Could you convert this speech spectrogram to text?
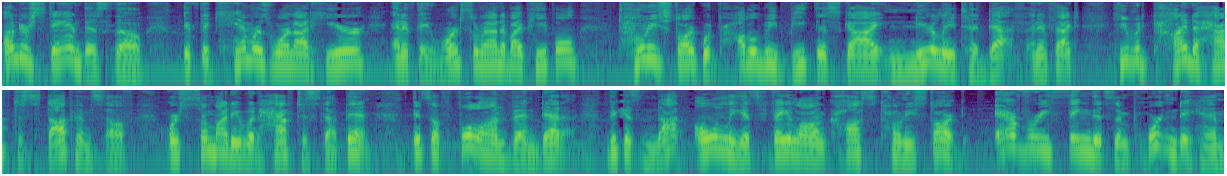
Understand this though, if the cameras were not here and if they weren't surrounded by people, Tony Stark would probably beat this guy nearly to death. And in fact, he would kind of have to stop himself or somebody would have to step in. It's a full-on vendetta because not only has Long cost Tony Stark everything that's important to him,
